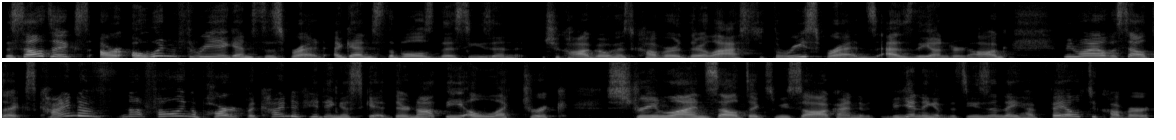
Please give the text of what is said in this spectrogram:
The Celtics are 0 3 against the spread against the Bulls this season. Chicago has covered their last three spreads as the underdog. Meanwhile, the Celtics kind of not falling apart, but kind of hitting a skid. They're not the electric, streamlined Celtics we saw kind of at the beginning of the season. They have failed to cover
